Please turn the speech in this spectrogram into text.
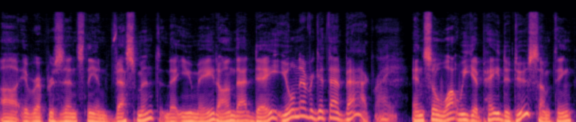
uh, it represents the investment that you made on that day. You'll never get that back. Right. And so, what we get paid to do something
